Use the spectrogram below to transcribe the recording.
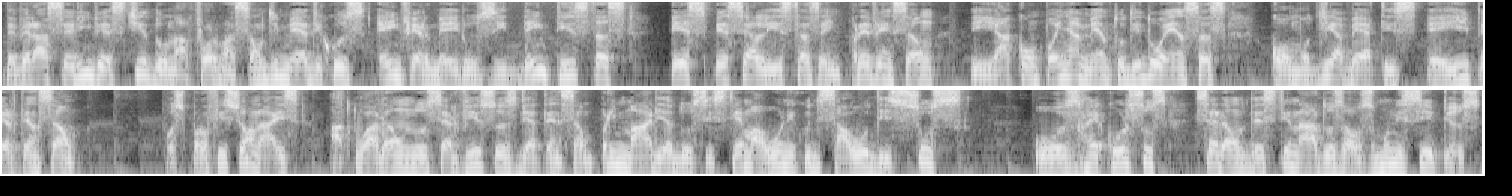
deverá ser investido na formação de médicos, enfermeiros e dentistas especialistas em prevenção e acompanhamento de doenças como diabetes e hipertensão. Os profissionais atuarão nos serviços de atenção primária do Sistema Único de Saúde SUS. Os recursos serão destinados aos municípios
